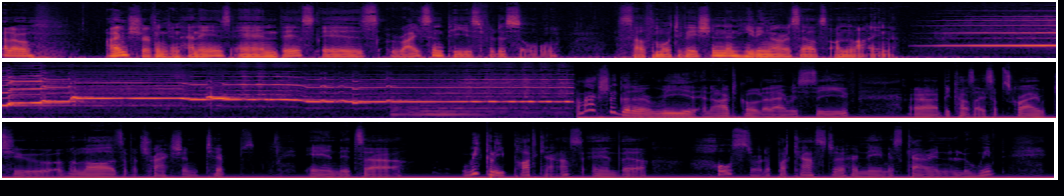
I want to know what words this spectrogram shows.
Hello, I'm Shervington Hannes, and this is Rice and Peas for the Soul Self Motivation and Healing Ourselves Online. I'm actually going to read an article that I received uh, because I subscribe to the Laws of Attraction Tips, and it's a weekly podcast, and the host or the podcaster. Her name is Karen Luniw,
